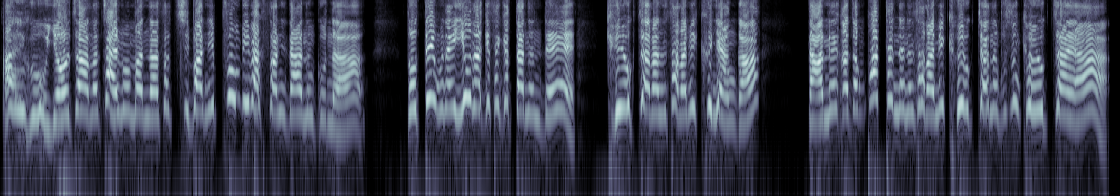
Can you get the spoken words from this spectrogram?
아이고, 여자 하나 잘못 만나서 집안이 풍비박산이 나는구나. 너 때문에 이혼하게 생겼다는데 교육자라는 사람이 그냥 가? 남의 가정 파탄 내는 사람이 교육자는 무슨 교육자야?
